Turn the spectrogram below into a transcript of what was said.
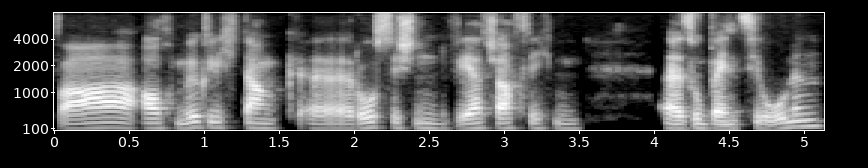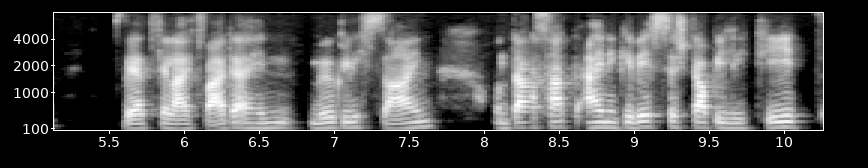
war auch möglich dank äh, russischen wirtschaftlichen äh, Subventionen, wird vielleicht weiterhin möglich sein. Und das hat eine gewisse Stabilität,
